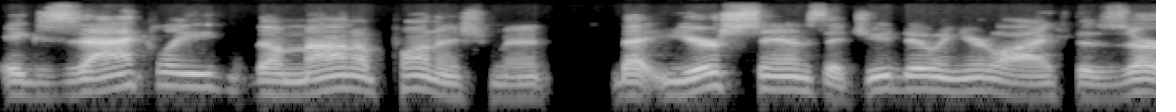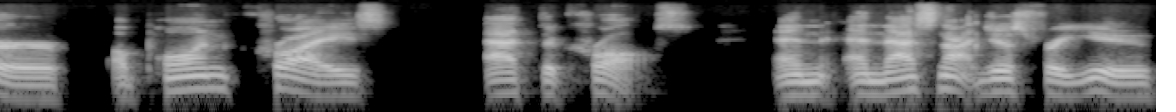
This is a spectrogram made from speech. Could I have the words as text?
exactly the amount of punishment that your sins that you do in your life deserve upon Christ at the cross. And and that's not just for you,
